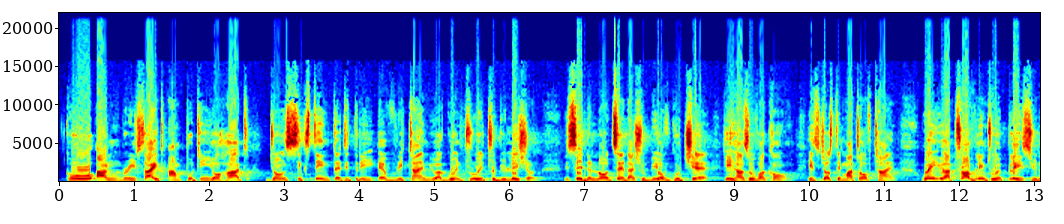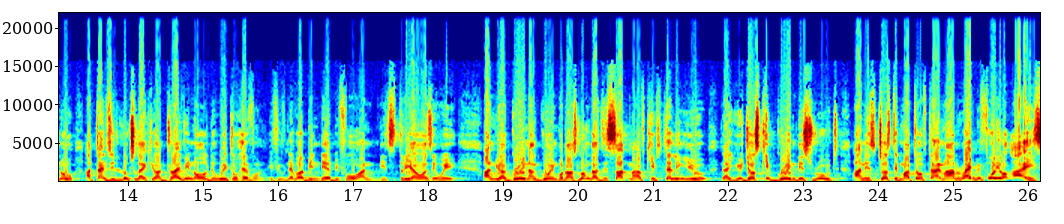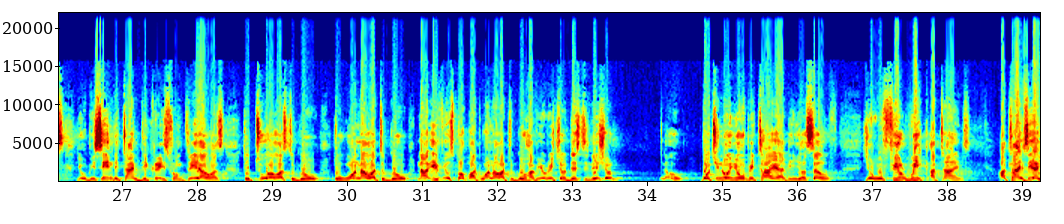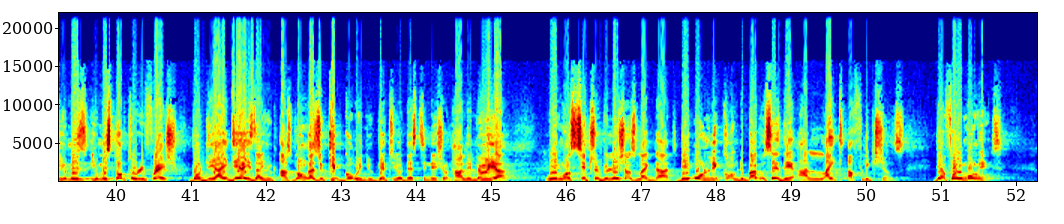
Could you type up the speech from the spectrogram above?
Go and recite and put in your heart John 16 33 every time you are going through a tribulation. You say, The Lord said, I should be of good cheer. He has overcome. It's just a matter of time. When you are traveling to a place, you know, at times it looks like you are driving all the way to heaven if you've never been there before and it's three hours away. And you are going and going, but as long as the sat nav keeps telling you that you just keep going this route and it's just a matter of time, and right before your eyes, you'll be seeing the time decrease from three hours to two hours to go to one hour to go. Now, if you stop at one hour to go, have you reached your destination? No. But you know, you will be tired in yourself. You will feel weak at times. At times, yeah, you may, you may stop to refresh. But the idea is that you, as long as you keep going, you get to your destination. Hallelujah. We must see tribulations like that. They only come, the Bible says they are light afflictions. They are for a moment.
